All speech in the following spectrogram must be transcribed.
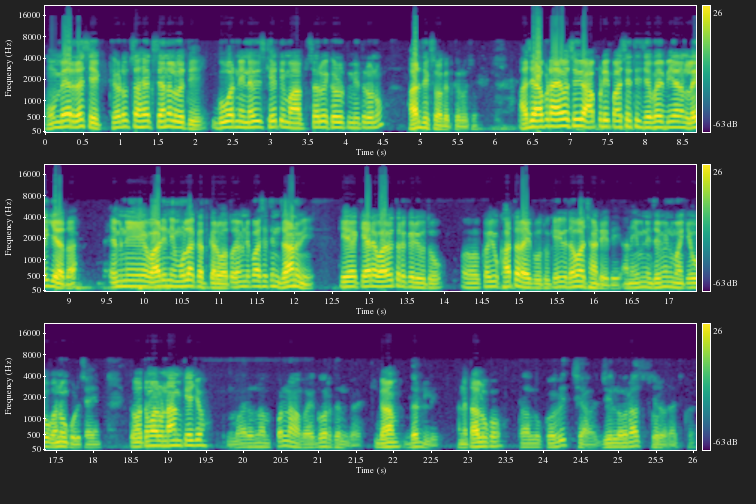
હું મેર રસિક ખેડૂત સહાયક ચેનલ વતી ગુવારની નવી ખેતીમાં આપ સર્વે ખેડૂત મિત્રોનું હાર્દિક સ્વાગત કરું છું. આજે આપણે આવ્યા છીએ આપણી પાસેથી જે ભાઈ બિયારણ લઈ ગયા હતા એમની વાડીની મુલાકાત કરવા. તો એમની પાસેથી જાણવી કે ક્યારે વાવેતર કર્યું હતું કયું ખાતર આપ્યું હતું કેવી દવા છાંટી હતી અને એમની જમીનમાં કેવું અનુકૂળ છે એમ. તો તમારું નામ કહેજો. મારું નામ પન્નાભાઈ ગોરધનભાઈ. ગામ? દડલી. અને તાલુકો? તાલુકો વિચ્છા જિલ્લો રાજકોટ. રાજકોટ.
